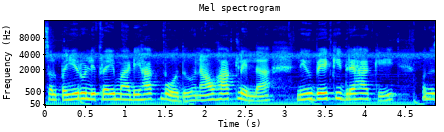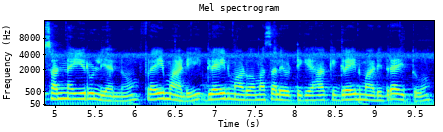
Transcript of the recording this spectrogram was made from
ಸ್ವಲ್ಪ ಈರುಳ್ಳಿ ಫ್ರೈ ಮಾಡಿ ಹಾಕ್ಬೋದು. ನಾವು ಹಾಕಲಿಲ್ಲ. ನೀವು ಬೇಕಿದ್ದರೆ ಹಾಕಿ. ಒಂದು ಸಣ್ಣ ಈರುಳ್ಳಿಯನ್ನು ಫ್ರೈ ಮಾಡಿ ಗ್ರೈಂಡ್ ಮಾಡುವ ಮಸಾಲೆಯೊಟ್ಟಿಗೆ ಹಾಕಿ ಗ್ರೈಂಡ್ ಮಾಡಿದರೆ ಆಯಿತು.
